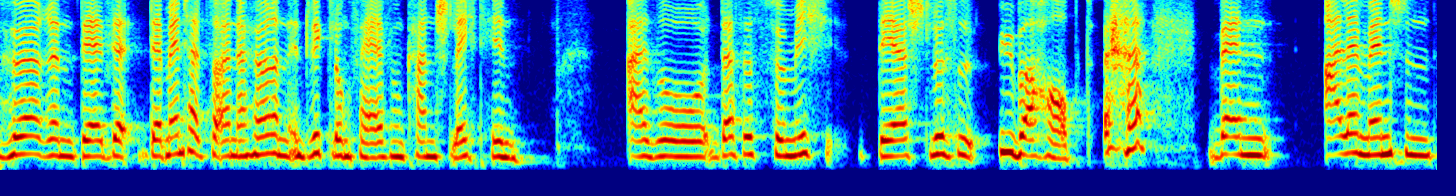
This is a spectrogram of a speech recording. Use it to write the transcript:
höheren, der, der, der Menschheit zu einer höheren Entwicklung verhelfen kann, schlechthin. Also das ist für mich der Schlüssel überhaupt. Wenn alle Menschen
